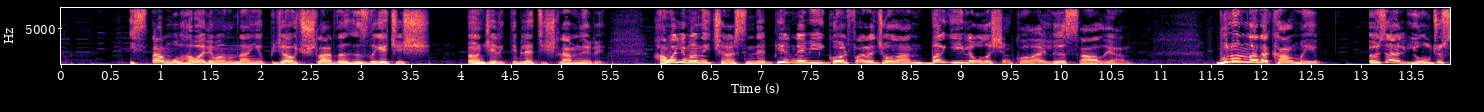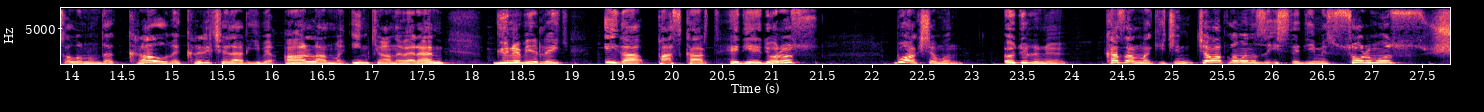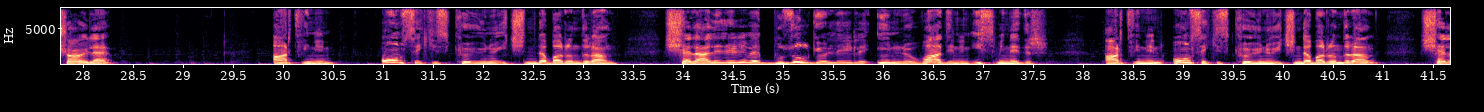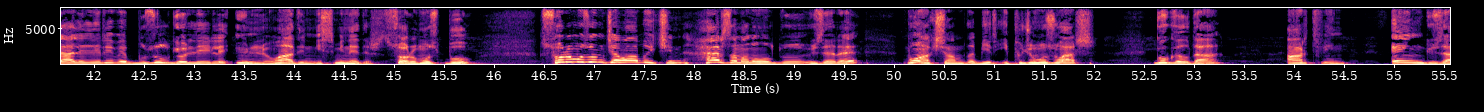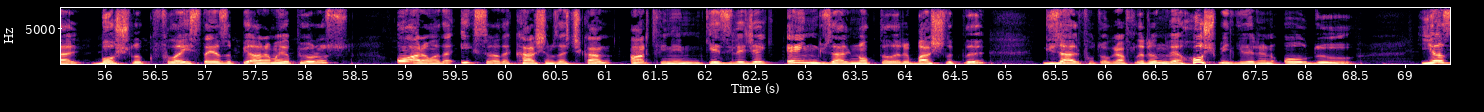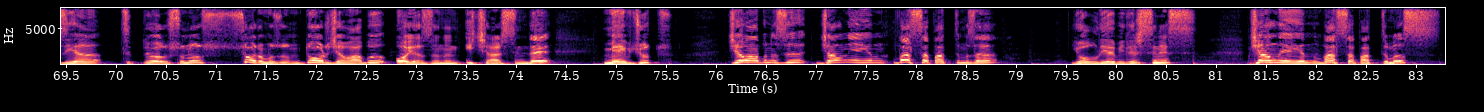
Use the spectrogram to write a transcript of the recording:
İstanbul Havalimanı'ndan yapacağı uçuşlarda hızlı geçiş, öncelikli bilet işlemleri, havalimanı içerisinde bir nevi golf aracı olan buggy ile ulaşım kolaylığı sağlayan, bununla da kalmayıp özel yolcu salonunda kral ve kraliçeler gibi ağırlanma imkanı veren günübirlik İGA Paskart hediye ediyoruz. Bu akşamın ödülünü kazanmak için cevaplamanızı istediğimiz sorumuz şöyle. Artvin'in 18 köyünü içinde barındıran şelaleleri ve buzul gölleriyle ünlü vadinin ismi nedir? Artvin'in 18 köyünü içinde barındıran şelaleleri ve buzul gölleriyle ünlü vadinin ismi nedir? Sorumuz bu. Sorumuzun cevabı için her zaman olduğu üzere bu akşamda bir ipucumuz var. Google'da Artvin en güzel boşluk Flyista yazıp bir arama yapıyoruz. O aramada ilk sırada karşımıza çıkan Artvin'in gezilecek en güzel noktaları başlıklı güzel fotoğrafların ve hoş bilgilerin olduğu yazıya tıklıyorsunuz. Sorumuzun doğru cevabı o yazının içerisinde mevcut. Cevabınızı canlı yayın WhatsApp hattımıza yollayabilirsiniz. Canlı yayın WhatsApp hattımız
